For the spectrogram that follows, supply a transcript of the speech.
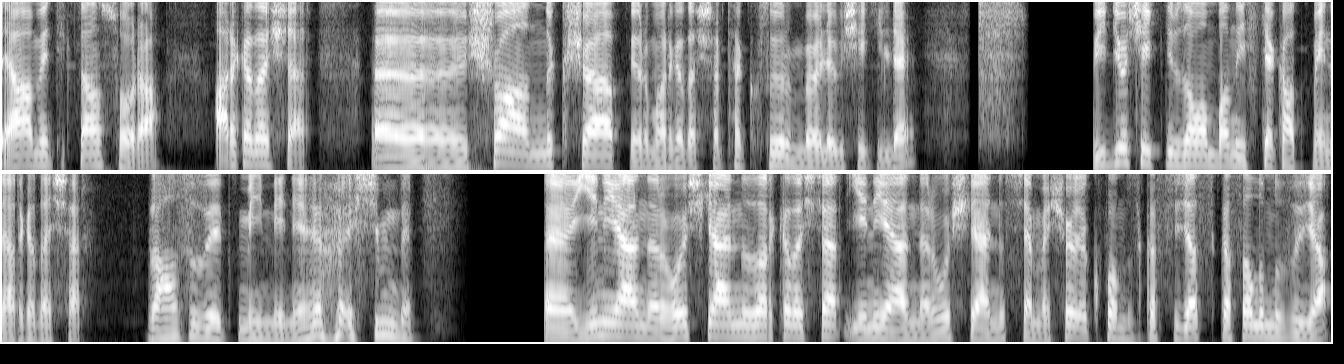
Devam ettikten sonra arkadaşlar eee, şu anlık şey yapmıyorum arkadaşlar. Takılıyorum böyle bir şekilde. Video çektiğim zaman bana istek atmayın arkadaşlar. Rahatsız etmeyin beni. Şimdi eee, yeni gelenlere hoş geldiniz arkadaşlar. Yeni gelenlere hoş geldiniz. Hemen şöyle kupamızı kasacağız. Kasalım hızlıca.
